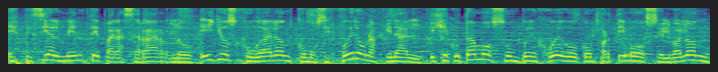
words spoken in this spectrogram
especialmente para cerrarlo. Ellos jugaron como si fuera una final. Ejecutamos un buen juego, compartimos el balón,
